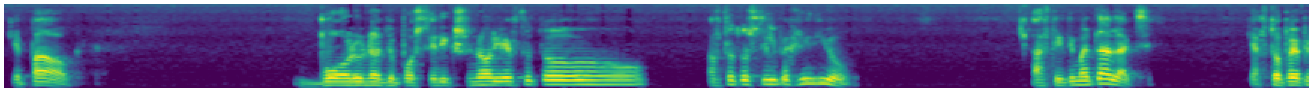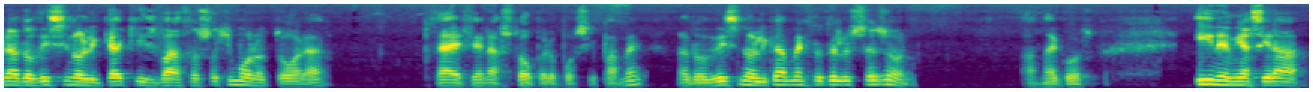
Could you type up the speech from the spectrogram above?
και ΠΑΟΚ. Μπορούν να το υποστηρίξουν όλοι αυτό το, αυτό το στυλ παιχνιδιού. Αυτή τη μετάλλαξη. Και αυτό πρέπει να το δεις συνολικά και εις βάθος, όχι μόνο τώρα, που θα έρθει ένα στόπερ όπως είπαμε, να το δεις συνολικά μέχρι το τέλος της σεζόν. Αθηναϊκός. Είναι μια σειρά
